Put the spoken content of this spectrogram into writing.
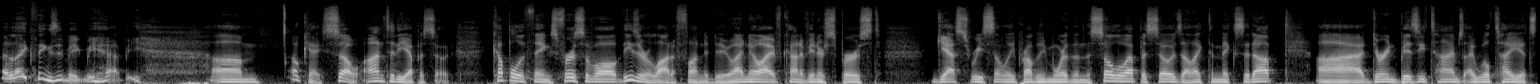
I like things that make me happy. Um, okay, so on to the episode. Couple of things. First of all, these are a lot of fun to do. I know I've kind of interspersed guests recently, probably more than the solo episodes. I like to mix it up. Uh, during busy times, I will tell you it's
